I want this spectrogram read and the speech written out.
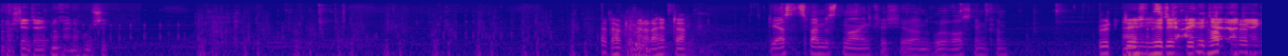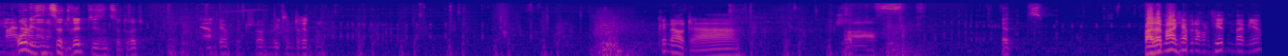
Oh, da steht direkt noch einer. Holy shit. Ja, da hockt einer dahinter. Die ersten zwei müssten wir eigentlich hier in Ruhe rausnehmen können. Ich würde Ja, den hier den, den direkt- Nein, Oh, die sind zu dritt, die sind zu dritt. Ja, bin schon auf dem Weg zum dritten. Genau da. Oh, fuck. Jetzt. Warte mal, ich habe noch einen vierten bei mir.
